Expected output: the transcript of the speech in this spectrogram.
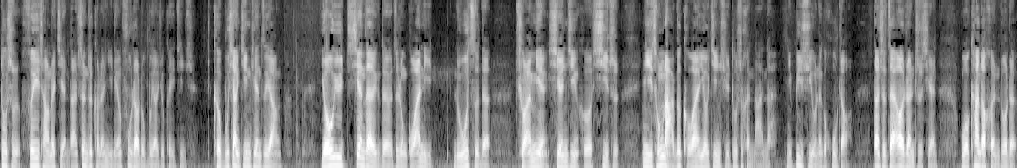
都是非常的简单，甚至可能你连护照都不要就可以进去。可不像今天这样，由于现在的这种管理如此的全面、先进和细致，你从哪个口岸要进去都是很难的，你必须有那个护照。但是在二战之前，我看到很多的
